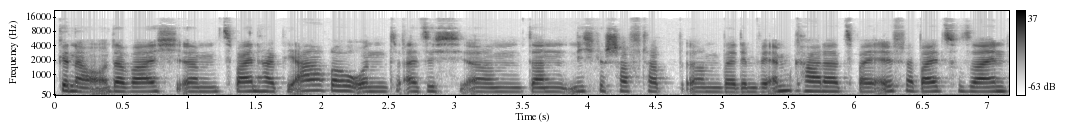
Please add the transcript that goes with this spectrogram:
genau, da war ich ähm, zweieinhalb Jahre und als ich ähm, dann nicht geschafft habe, ähm, bei dem WM-Kader 2011 dabei zu sein,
